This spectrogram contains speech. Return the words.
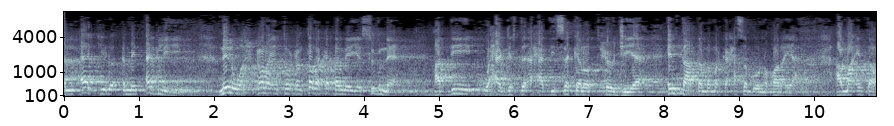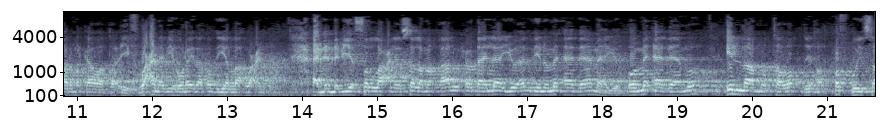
alaakilu min ajlihi nin wax cuna intuu cuntada ka dhammeeya sugna haddii waxaa jirta axaadiise kaloo xoojiya intaa dambe marka xasan buu noqonaya ama intaa hore markaa waa daciif. Wacan abi hurayra radi allahu canhu ana nabiya sal اllah alيh wasalam qaal wuxuu dhahay laa yu'adinu ma aadaamaayo oo ma aadaamo ilaa mutawadi'a qof wayse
